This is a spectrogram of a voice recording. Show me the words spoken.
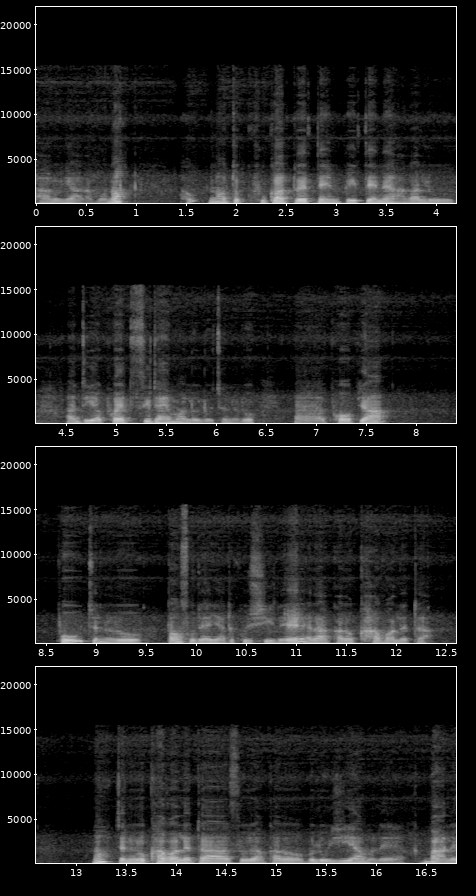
ထားလို့ရတာပေါ့နော်ဟုတ် နောက်တစ်ခုကတွဲတင်ပေးတင်တဲ့ဟာကလူဒီအဖွဲ့စီတိုင်းမှာလို့လို့ကျွန်တော်တို့အဲဖော်ပြဖို့ကျွန်တော်တို့တောင်းဆိုတဲ့အရာတစ်ခုရှိတယ်အဲ့ဒါကတော့ cover letter နော်ကျွန်တော်တို့ cover letter ဆိုတာကတော့ဘယ်လိုရေးရမလဲဘာလဲ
